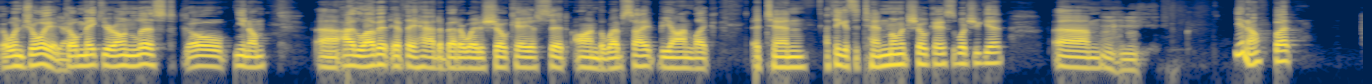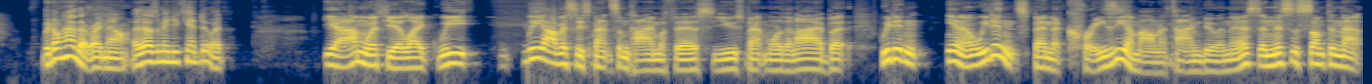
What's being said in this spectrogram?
go enjoy it, go make your own list, go, you know. Uh, I love it if they had a better way to showcase it on the website beyond like a 10 i think it's a 10 moment showcase is what you get um mm-hmm. You know but we don't have that right now it doesn't mean you can't do it yeah i'm with you like we we obviously spent some time with this you spent more than i but we didn't you know, we didn't spend a crazy amount of time doing this. And this is something that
